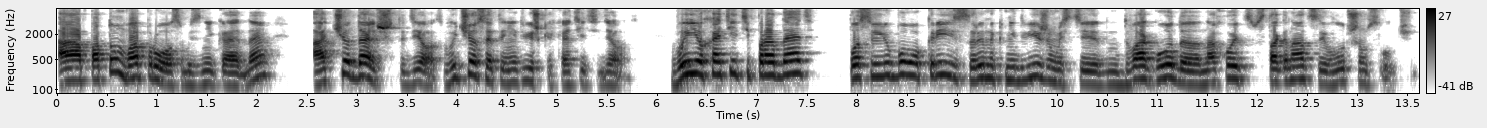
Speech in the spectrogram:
А потом вопрос возникает, да, а что дальше-то делать? Вы что с этой недвижкой хотите делать? Вы ее хотите продать? После любого кризиса рынок недвижимости два года находится в стагнации в лучшем случае.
